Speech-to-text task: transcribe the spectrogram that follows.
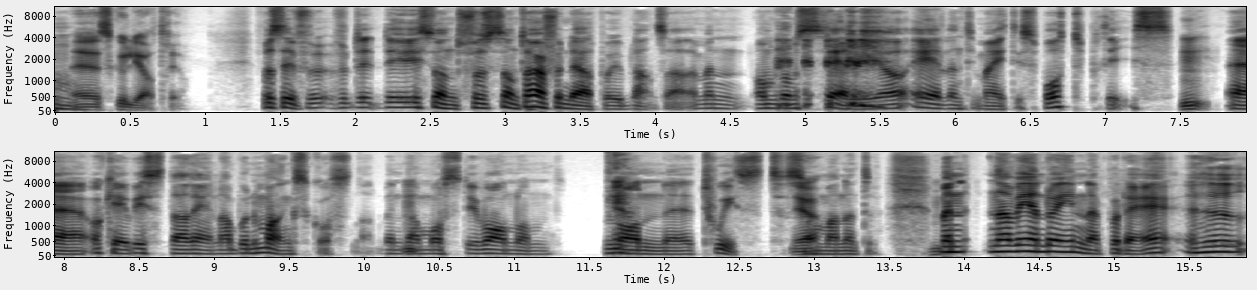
Mm. eh, skulle jag tro. Precis, för, för det, det är sånt, för sånt har jag funderat på ibland. Så här, men om de säljer elen till mig till spotpris, Mm. eh, okej visst, där är en abonnemangskostnad, men där måste ju vara någon, någon eh, twist som. Mm. man inte... Men när vi ändå är inne på det, hur,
